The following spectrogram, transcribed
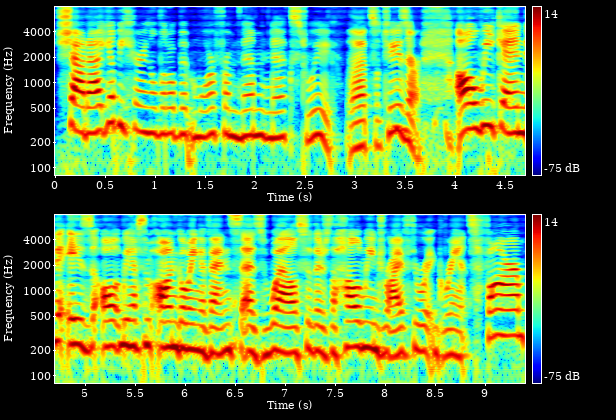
shout out. You'll be hearing a little bit more from them next week. That's a teaser. All weekend is all we have some ongoing events as well. So there's the Halloween drive through at Grant's Farm.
